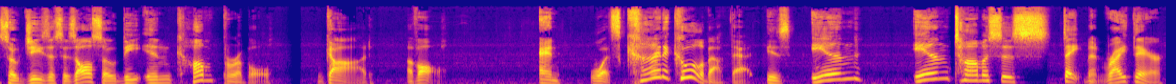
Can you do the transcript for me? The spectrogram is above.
So Jesus is also the incomparable God of all. And what's kind of cool about that is in in Thomas's statement right there,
